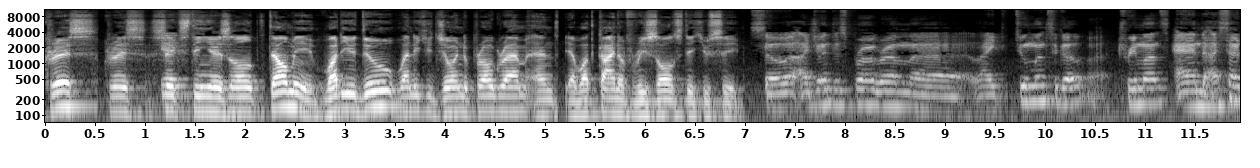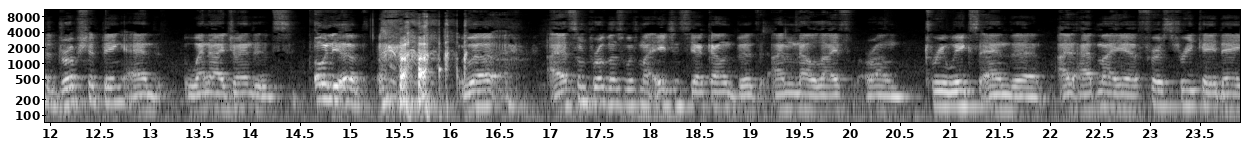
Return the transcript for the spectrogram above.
Chris. Chris, 16 years old. Tell me, what do you do? When did you join the program? And yeah, what kind of results did you see? So uh, I joined this program uh, like two months ago, uh, three months, and I started dropshipping. And when I joined, it's only up. well, I had some problems with my agency account, but I'm now live around three weeks, and uh, I had my uh, first 3K day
